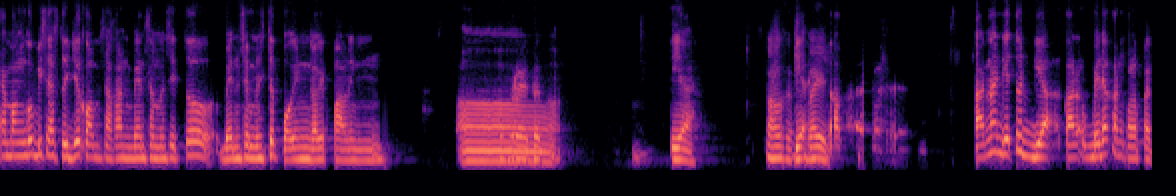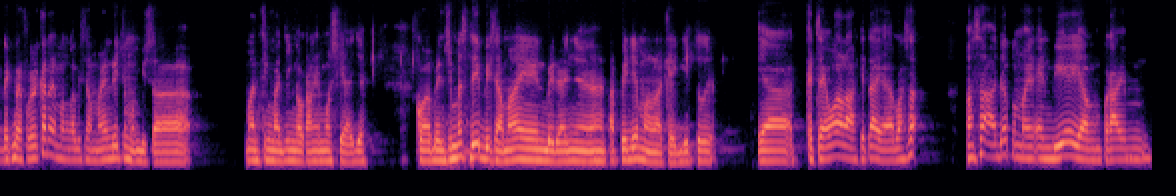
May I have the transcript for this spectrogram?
emang gue bisa setuju kalau misalkan Ben Simmons itu Ben Simmons itu point guard paling eh Overrated. Iya, Oke dia baik. karena dia tuh dia kalau beda kan kalau Patrick Beverly kan emang nggak bisa main dia cuma bisa mancing-mancing orang emosi aja. Kalau Ben Simmons dia bisa main bedanya, tapi dia malah kayak gitu. Ya kecewa lah kita ya. Masa masa ada pemain NBA yang prime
